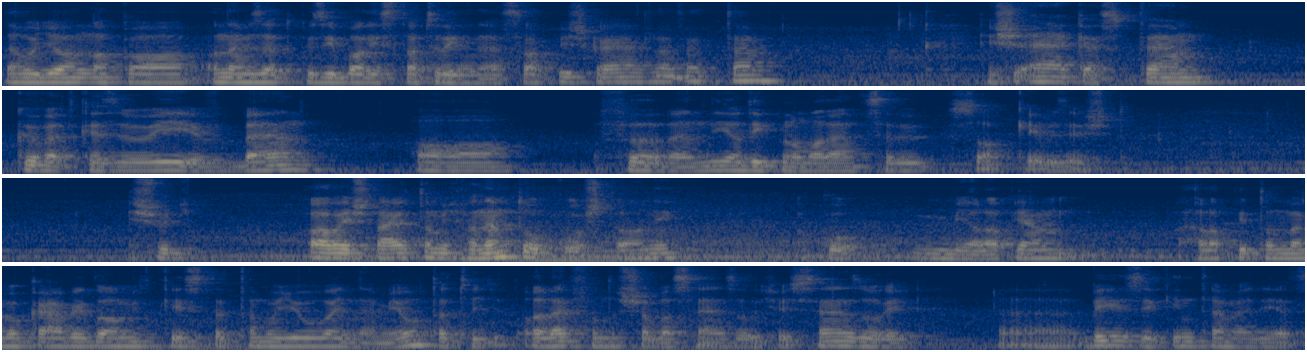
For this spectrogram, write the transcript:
de hogy annak a, a nemzetközi barista tréner szakvizsgáját letettem, és elkezdtem következő évben a fölvenni a diplomarendszerű szakképzést. És hogy arra is rájöttem, hogy ha nem tudok kóstolni, akkor mi alapján állapítom meg a kávédal, amit készítettem, hogy jó vagy nem jó. Tehát, hogy a legfontosabb a szenzor, úgyhogy szenzori, eh, basic, intermediate,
